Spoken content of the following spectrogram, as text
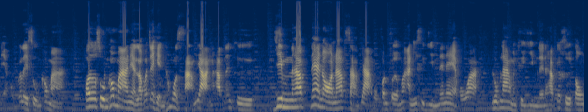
เนี่ยผมก็เลยซูมเข้ามา พอเราซูมเข้ามาเนี่ยเราก็จะเห็นทั้งหมด 3 อย่างนะครับ นั่นคือยิมนะครับแน่นอนนะครับ 3 อย่างผมคอนเฟิร์มว่าอันนี้คือยิมแน่ๆ เพราะว่ารูปร่างมันคือยิมเลยนะครับ ก็คือตรง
